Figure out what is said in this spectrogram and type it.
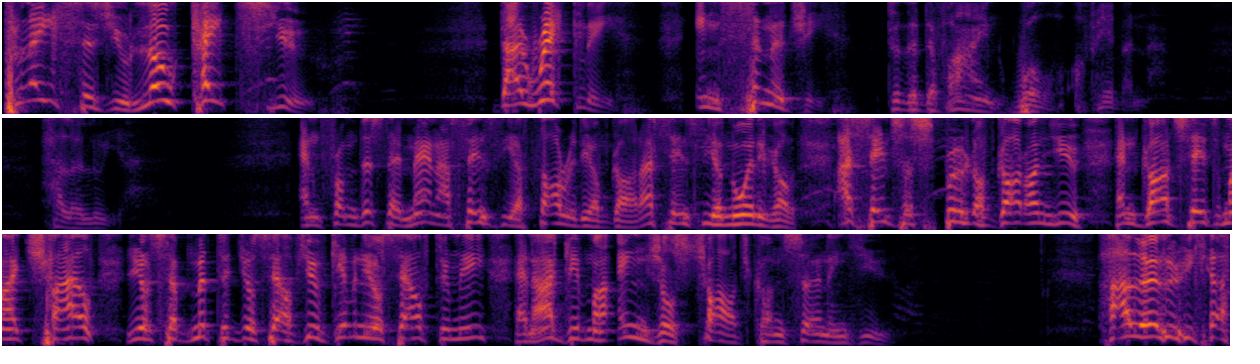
places you, locates you directly in synergy to the divine will of heaven. Hallelujah. And from this day, man, I sense the authority of God. I sense the anointing of God. I sense the Spirit of God on you. And God says, My child, you've submitted yourself. You've given yourself to me, and I give my angels charge concerning you. Hallelujah.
